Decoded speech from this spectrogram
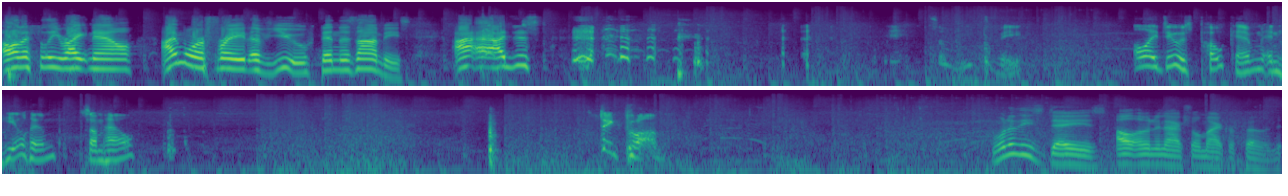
Honestly, right now, I'm more afraid of you than the zombies. I, I- I just. so weak to me. All I do is poke him and heal him somehow. Stink bomb. One of these days, I'll own an actual microphone,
